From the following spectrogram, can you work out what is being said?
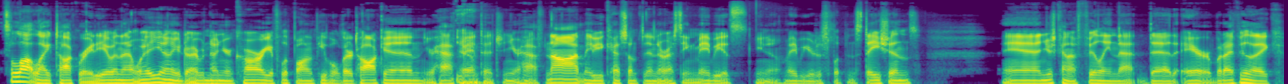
It's a lot like talk radio in that way. You know, you're driving down your car, you flip on people, they're talking, you're half paying Yeah. attention, you're half not. Maybe you catch something interesting. Maybe it's, you know, maybe you're just flipping stations and you're just kind of filling that dead air. But I feel like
